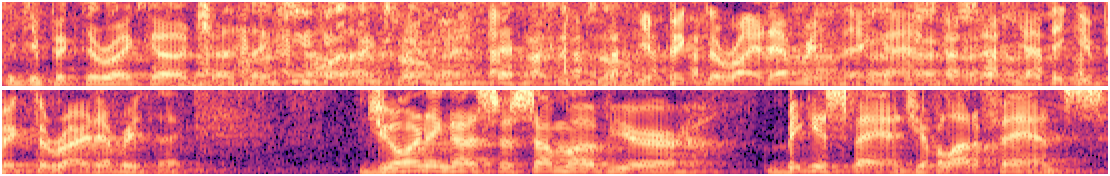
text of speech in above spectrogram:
Did you pick the right coach? I think so. I think so. I think so. You picked the right everything, I have to say. I think you picked the right everything. Joining us are some of your biggest fans. You have a lot of fans.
